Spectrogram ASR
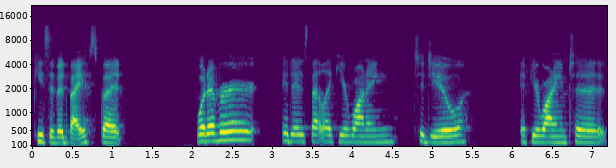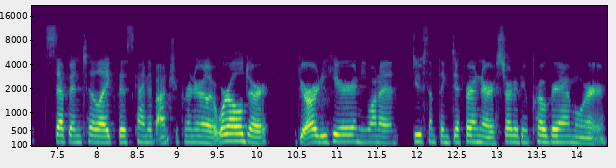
piece of advice, but whatever it is that like you're wanting to do, if you're wanting to step into like this kind of entrepreneurial world, or if you're already here and you want to do something different or start a new program or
